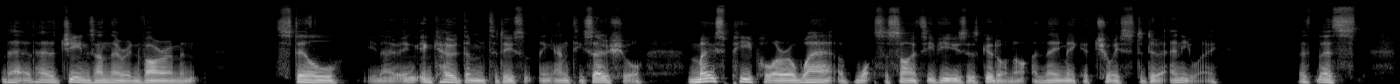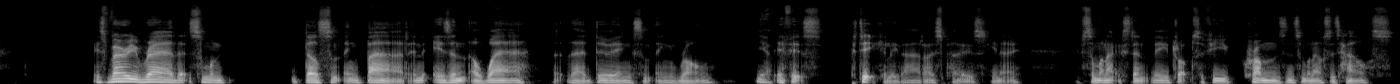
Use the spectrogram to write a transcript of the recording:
their, their genes and their environment still, you know, in, encode them to do something antisocial, most people are aware of what society views as good or not, and they make a choice to do it anyway. There's, there's it's very rare that someone does something bad and isn't aware that they're doing something wrong. Yeah. If it's particularly bad, I suppose, you know, someone accidentally drops a few crumbs in someone else's house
